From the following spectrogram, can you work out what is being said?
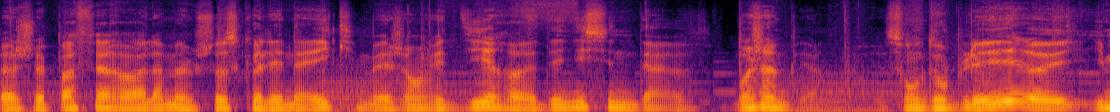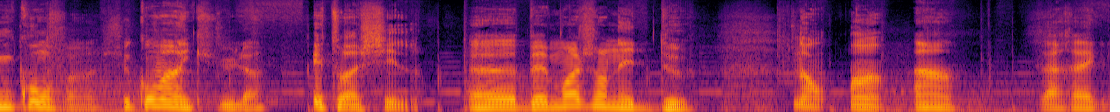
Bah, je vais pas faire euh, la même chose que les Naïcs, mais j'ai envie de dire euh, Denis Indav. Moi j'aime bien. Ils sont doublés, euh, il me convainc. Je suis convaincu là. Et toi, Achille? Euh, ben moi j'en ai deux. Non, un. Un, la règle.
